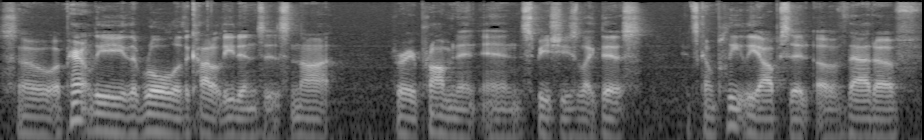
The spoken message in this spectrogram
So apparently the role of the cotyledons is not very prominent in species like this. It's completely opposite of that of,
